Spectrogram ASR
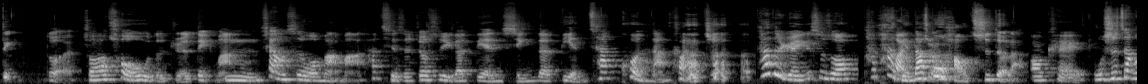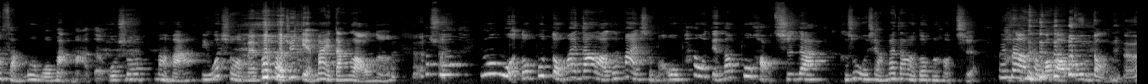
定。对，说到错误的决定嘛，嗯，像是我妈妈，她其实就是一个典型的点餐困难患者。她的原因是说，她怕点到不好吃的啦。OK，我是这样反问我妈妈的，我说：“妈妈，你为什么没办法去点麦当劳呢？”她说：“因为我都不懂麦当劳在卖什么，我怕我点到不好吃的啊。可是我想麦当劳都很好吃啊、麦当劳有什么好不懂的？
